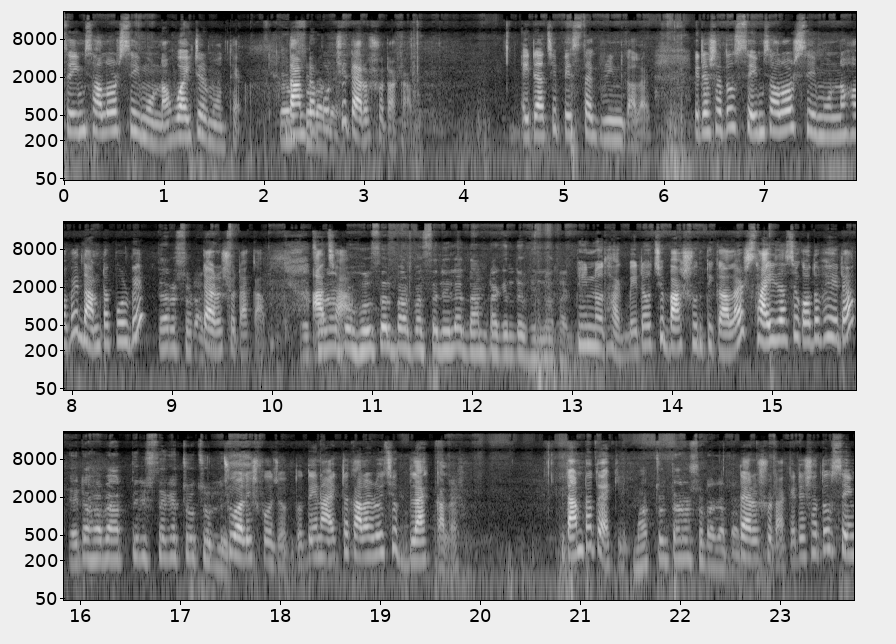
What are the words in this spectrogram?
সেম সালোয়ার সেম ওড়না হোয়াইটের মধ্যে। দামটা পড়ছে তেরোশো টাকা। এটা আছে পেস্তা গ্রিন কালার। এটার সাথেও সেম সালোয়ার সেম ওড়না হবে দামটা পড়বে তেরোশো টাকা। আচ্ছা। হোলসেল পারপাসে নিলে দামটা কিন্তু ভিন্ন থাকবে। ভিন্ন থাকবে। এটা হচ্ছে বাসন্তী কালার। সাইজ আছে কত ভাই এটা? এটা হবে 38 থেকে 44 চুয়াল্লিশ পর্যন্ত। দেন আরেকটা কালার রয়েছে ব্ল্যাক কালার। দামটা তো একই। মাত্র 1300 টাকা পাবে। তেরোশো টাকা। এটার সাথেও সেম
